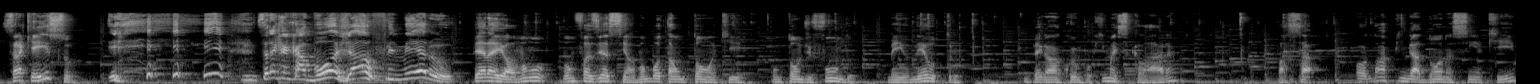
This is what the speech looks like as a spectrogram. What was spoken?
Será que é isso? Será que acabou já o primeiro? Pera aí, ó, vamos, vamos fazer assim, ó, vamos botar um tom aqui, um tom de fundo, meio neutro, vamos pegar uma cor um pouquinho mais clara, passar Ó, dá uma pingadona assim aqui.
